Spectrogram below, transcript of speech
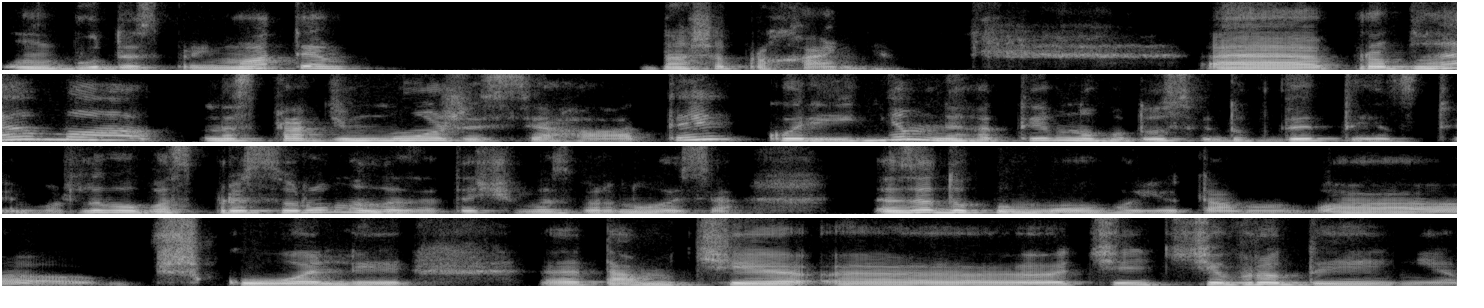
буде сприймати наше прохання. Е, Проблема насправді може сягати корінням негативного досвіду в дитинстві. Можливо, вас присоромили за те, що ви звернулися за допомогою там в школі, е, там чи, е, чи, чи в родині,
